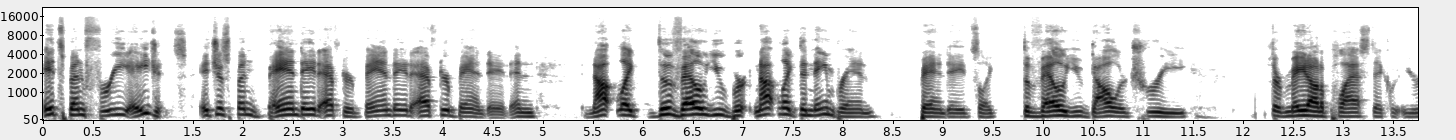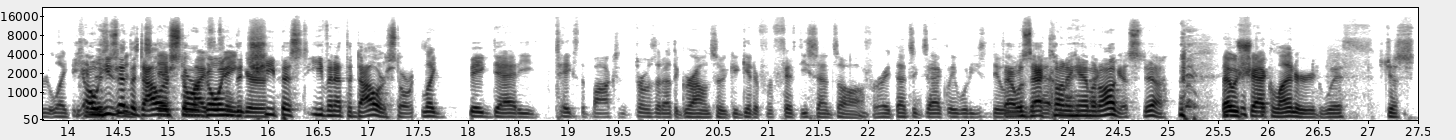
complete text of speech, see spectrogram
it's been free agents. It's just been band aid after band aid after band aid. And not like the value, not like the name brand band aids, like the value Dollar Tree. They're made out of plastic. You're like, oh, he's at the dollar store going finger. the cheapest, even at the dollar store. Like Big Daddy takes the box and throws it at the ground so he could get it for 50 cents off, right? That's exactly what he's doing. That was Zach Cunningham in August. Yeah. that was Shaq Leonard with just.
